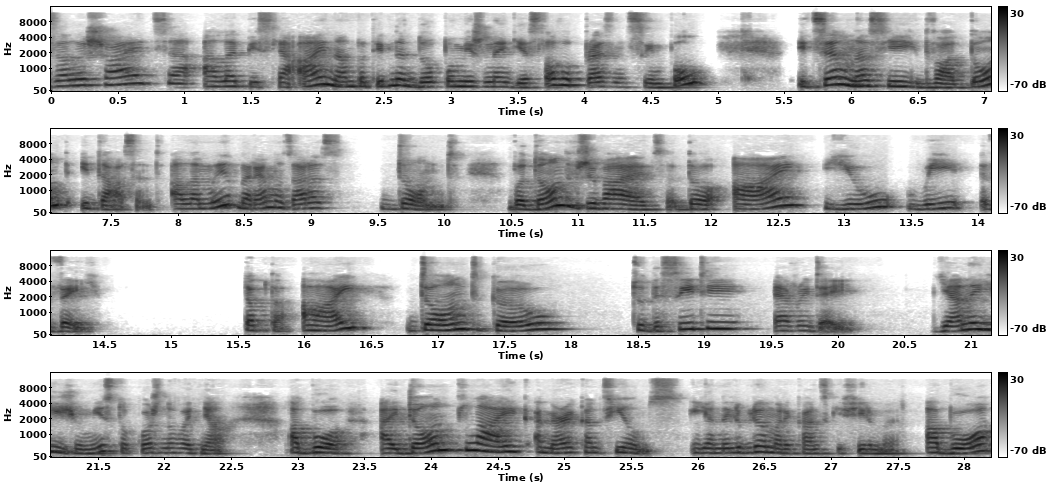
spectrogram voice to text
залишається, але після I нам потрібне допоміжне дієслово present simple. І це у нас є їх два don't і doesn't. Але ми беремо зараз don't, бо don't вживається до I, you, we, they. Тобто I don't go to the city every day. Я не їжджу місто кожного дня. Або I don't like American films. Я не люблю американські фільми. Або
